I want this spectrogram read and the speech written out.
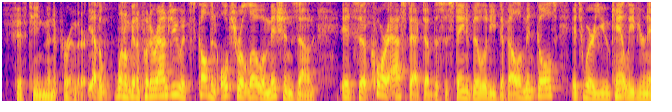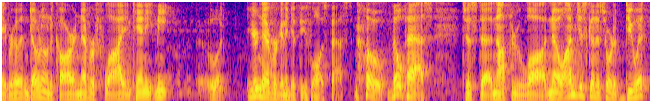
15 minute perimeter? Yeah, the one I'm going to put around you, it's called an ultra low emission zone. It's a core aspect of the sustainability development goals. It's where you can't leave your neighborhood and don't own a car and never fly and can't eat meat. Look, you're never going to get these laws passed. No, they'll pass just uh, not through law. No, I'm just going to sort of do it.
